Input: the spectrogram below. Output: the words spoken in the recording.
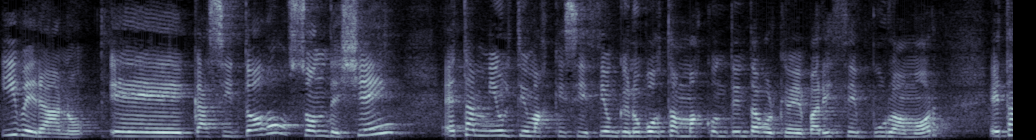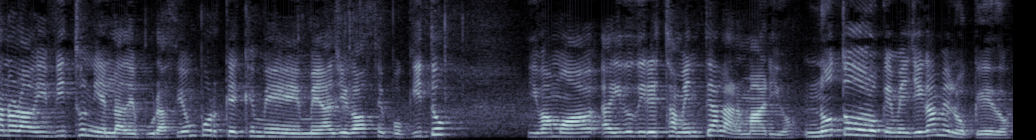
y verano. Eh, casi todos son de Shane. Esta es mi última adquisición que no puedo estar más contenta porque me parece puro amor. Esta no la habéis visto ni en la depuración porque es que me, ha llegado hace poquito y vamos, ha ido directamente al armario. No todo lo que me llega me lo quedo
